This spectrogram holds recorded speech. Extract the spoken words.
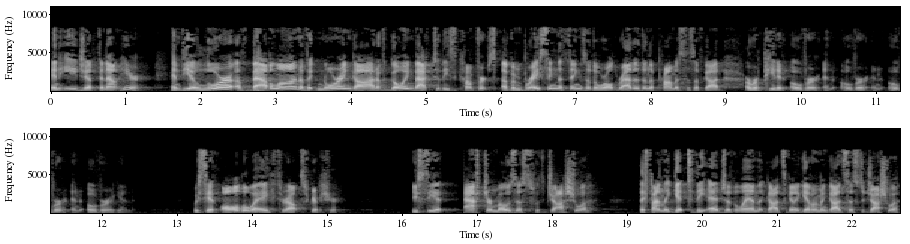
in Egypt than out here. And the allure of Babylon, of ignoring God, of going back to these comforts, of embracing the things of the world rather than the promises of God are repeated over and over and over and over again. We see it all the way throughout scripture. You see it after Moses with Joshua. They finally get to the edge of the land that God's going to give them and God says to Joshua,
